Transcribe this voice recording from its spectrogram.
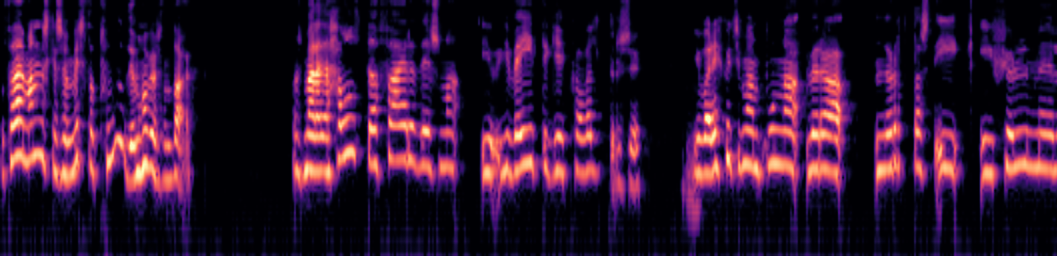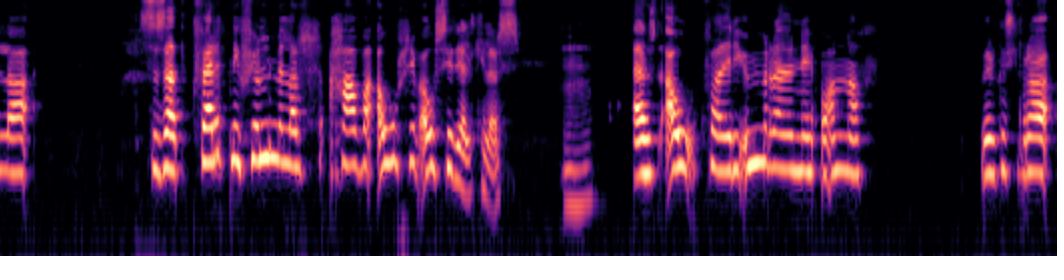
og það er manneska sem myrta trúðum hófjörðan dag. Þú veist, maður hefði haldið að það er því svona, ég, ég veit ekki hvað veldur þessu. Ég var eitthvað tíma búin að vera nördast í, í fjölmiðla sem sagt, hvernig fjölmiðlar hafa áhrif á serial killers. Mm. Eða þú veist, á hvað er í umræðinni og annað. Við erum kannski bara að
